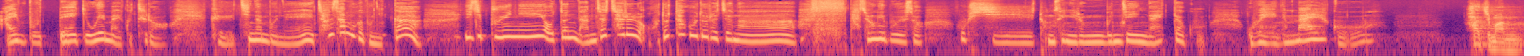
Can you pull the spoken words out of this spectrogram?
아이, 뭐, 내 얘기 오해 말고 들어. 그, 지난번에 천사모가 보니까 이 집 부인이 어떤 남자 차를 얻어 타고 오더라잖아. 다정해 보여서 혹시 동생이랑 문제 있나 했다고. 오해는 말고. 하지만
